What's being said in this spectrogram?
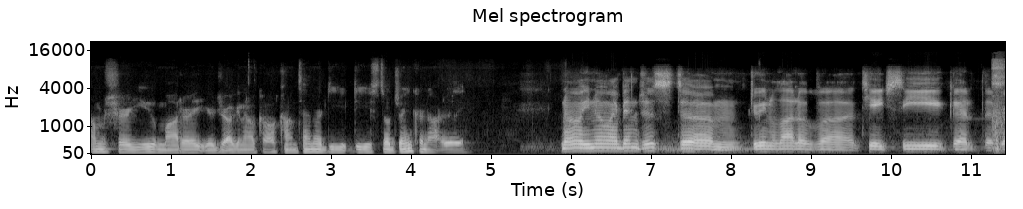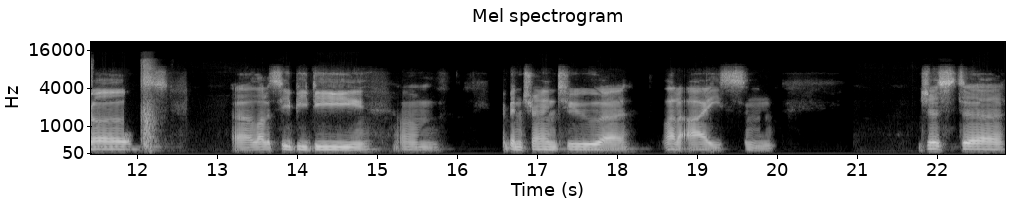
I'm sure you moderate your drug and alcohol content, or do you do you still drink or not really? No, you know, I've been just um, doing a lot of uh, THC, got the drugs, uh, a lot of CBD. Um, I've been trying to uh, a lot of ice and just uh,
